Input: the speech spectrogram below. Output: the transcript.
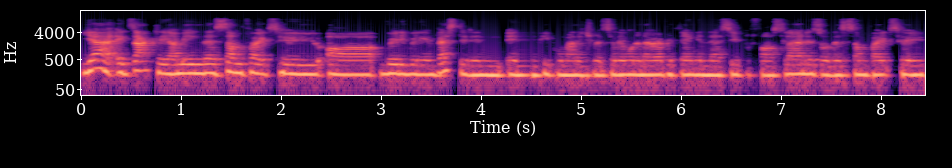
Yeah, exactly. I mean, there's some folks who are really, really invested in in people management, so they want to know everything, and they're super fast learners. Or there's some folks who,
